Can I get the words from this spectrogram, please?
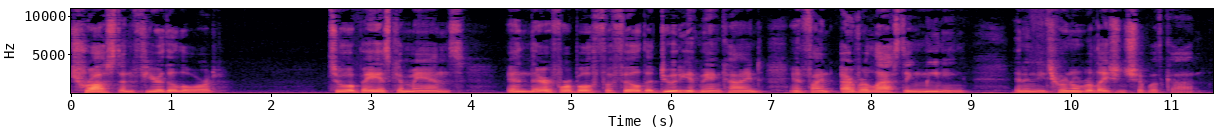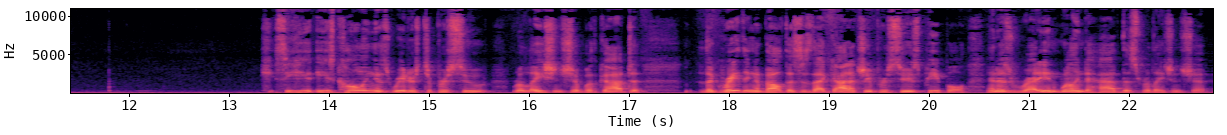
trust and fear the Lord, to obey his commands, and therefore both fulfill the duty of mankind and find everlasting meaning in an eternal relationship with God. See, he's calling his readers to pursue relationship with God. To, the great thing about this is that God actually pursues people and is ready and willing to have this relationship.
